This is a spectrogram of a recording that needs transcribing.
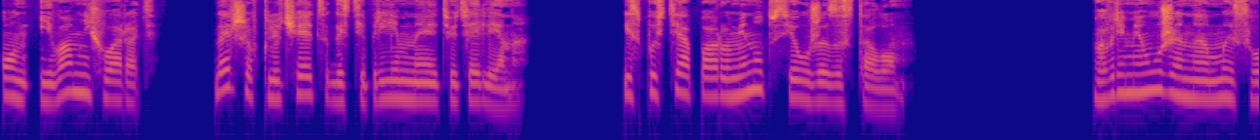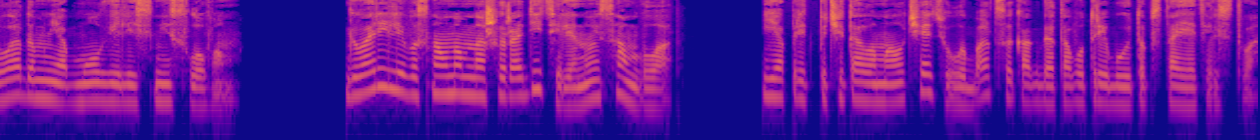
он и вам не хворать. Дальше включается гостеприимная тетя Лена. И спустя пару минут все уже за столом. Во время ужина мы с Владом не обмолвились ни словом. Говорили в основном наши родители, но и сам Влад. Я предпочитала молчать, улыбаться, когда того требуют обстоятельства,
